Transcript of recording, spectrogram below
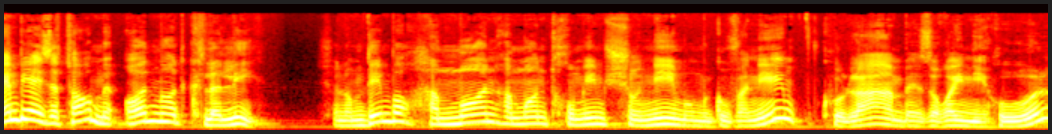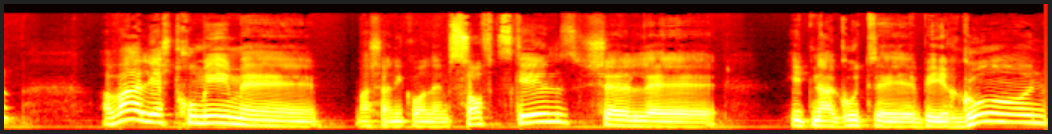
MBA זה תואר מאוד מאוד כללי, שלומדים בו המון המון תחומים שונים ומגוונים, כולם באזורי ניהול, אבל יש תחומים, אה, מה שאני קורא להם soft skills, של אה, התנהגות אה, בארגון,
